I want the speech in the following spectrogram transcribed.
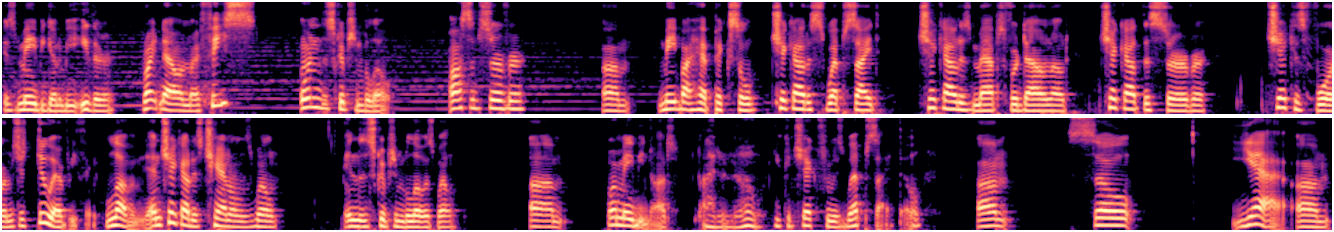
is maybe going to be either right now on my face or in the description below. Awesome server, um, made by Hypixel. Check out his website check out his maps for download, check out this server, check his forums, just do everything. Love him. And check out his channel as well in the description below as well. Um, or maybe not. I don't know. You can check through his website though. Um, so yeah, um,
